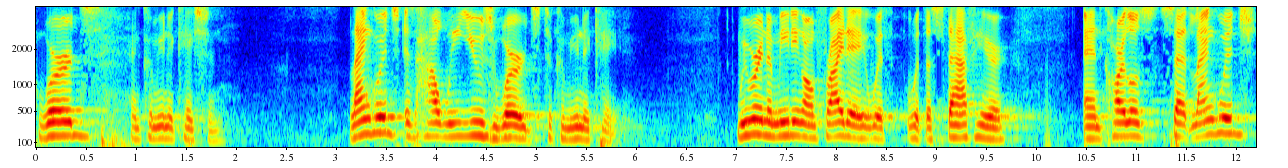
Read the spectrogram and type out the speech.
words, and communication. Language is how we use words to communicate. We were in a meeting on Friday with, with the staff here, and Carlos said language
